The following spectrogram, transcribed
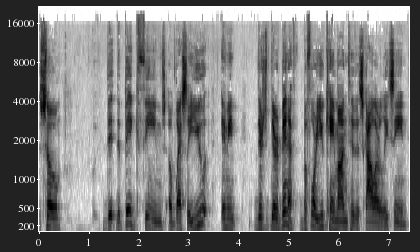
So, the the big themes of Wesley, you, I mean, there's there have been a before you came onto the scholarly scene,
